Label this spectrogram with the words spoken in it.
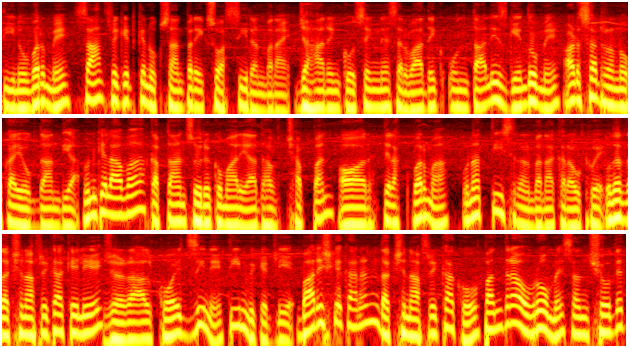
तीन ओवर में सात विकेट के नुकसान पर 180 रन बनाए, जहाँ रिंकू सिंह ने सर्वाधिक उनतालीस गेंदों में अड़सठ रनों का योगदान दिया। उनके अलावा कप्तान सूर्य कुमार यादव छप्पन और तिलक वर्मा उनतीस रन बनाकर आउट हुए। उधर दक्षिण अफ्रीका के लिए जराल कोएजी ने तीन विकेट लिए। बारिश के कारण दक्षिण अफ्रीका को 15 ओवरों में संशोधित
